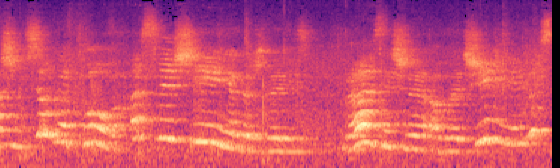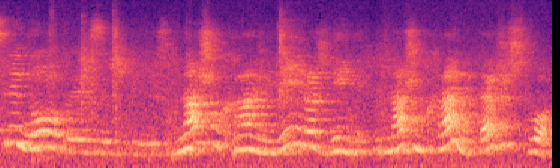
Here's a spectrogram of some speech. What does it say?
нашим все готово, освящения дождались, праздничное облачение, люстры новые зажглись. В нашем храме день рождения, в нашем храме торжество.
